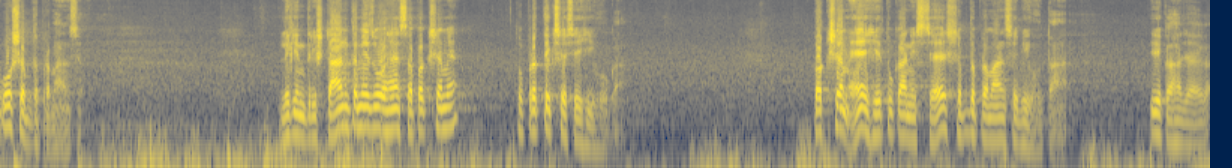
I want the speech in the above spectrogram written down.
वो शब्द प्रमाण से। लेकिन दृष्टांत में जो है सपक्ष में तो प्रत्यक्ष से ही होगा। पक्ष में हेतु का निश्चय शब्द प्रमाण से भी होता है। ये कहा जाएगा।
